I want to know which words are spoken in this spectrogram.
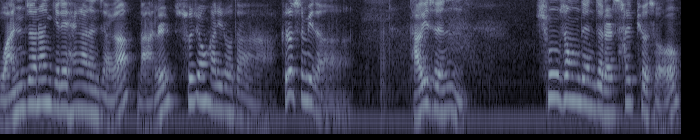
완전한 길에 행하는 자가 나를 수종하리로다. 그렇습니다. 다윗은 충성된 자를 살펴서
